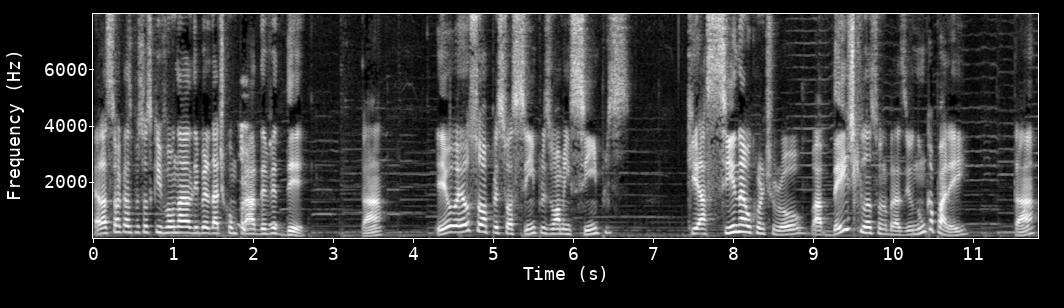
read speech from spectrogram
Elas são aquelas pessoas que vão na liberdade comprar DVD, tá? Eu, eu sou uma pessoa simples, um homem simples, que assina o Crunchyroll desde que lançou no Brasil, nunca parei, tá?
